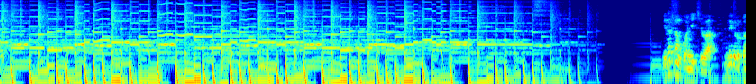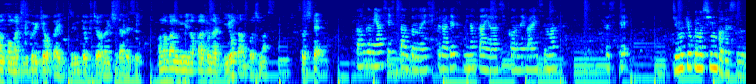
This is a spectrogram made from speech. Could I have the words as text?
す。皆さんこんにちは。目黒観光まちづくり協会事務局長の石田です。この番組のパーソナリティを担当します。そして、番組アシスタントの石倉です皆さんよろしくお願いしますそして事務局の新藤です。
